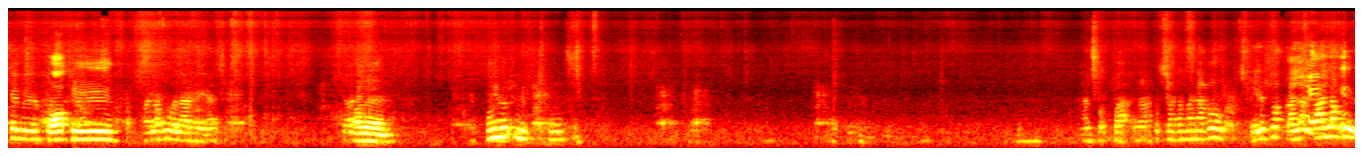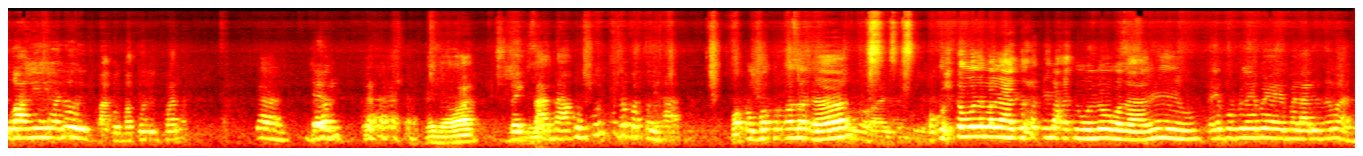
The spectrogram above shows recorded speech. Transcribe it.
Ka meron pa. Coffee. Alam ko wala na yan. Ano yan? Uy, uy, uy. Nantok pa, nantok pa naman ako. Pero pa, kalakala ko wali yung ano, bato-batulig pala. Yan. Yan. Ano ah? Like sana ako, punta na ba ito lahat? Bato-bato talaga. Kung gusto mo na malalim sa pinakatulo, malalim. Eh, problema eh, malalim naman.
